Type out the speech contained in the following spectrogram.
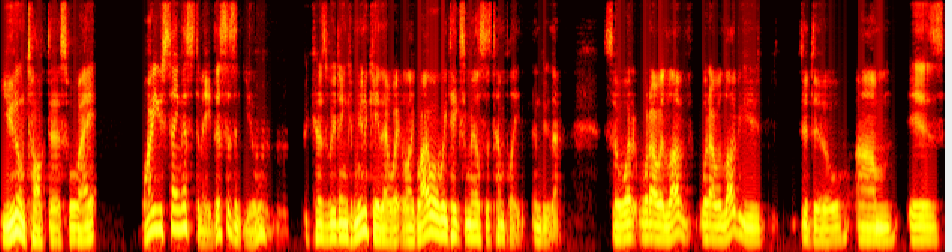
You don't talk this way. Why are you saying this to me? This isn't you. Mhm. Because we didn't communicate that way. Like, why would we take somebody else's template and do that? So what what I would love what I would love you to do um, is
